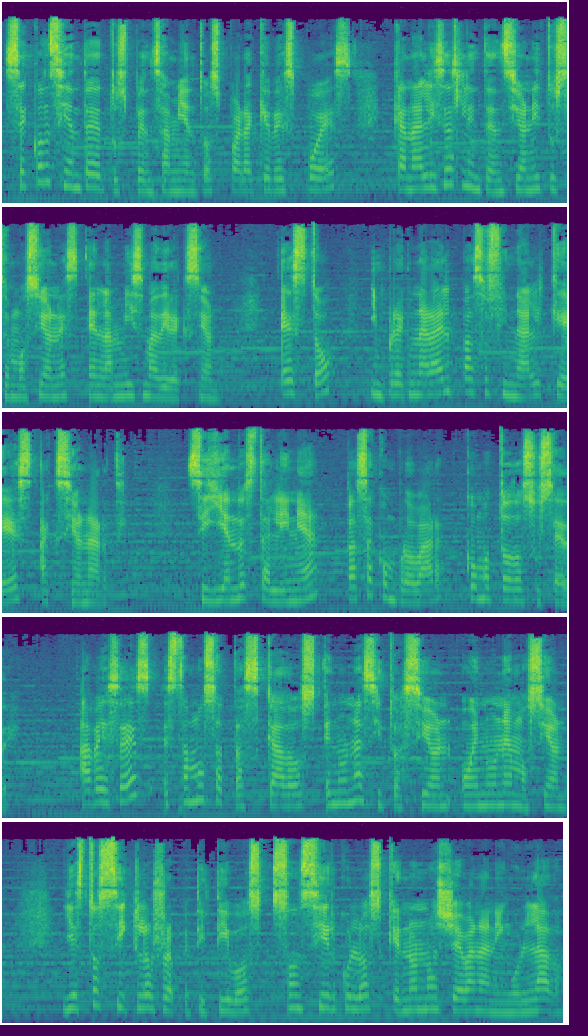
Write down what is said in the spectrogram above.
sé consciente de tus pensamientos para que después canalices la intención y tus emociones en la misma dirección. Esto impregnará el paso final que es accionarte. Siguiendo esta línea, vas a comprobar cómo todo sucede. A veces estamos atascados en una situación o en una emoción, y estos ciclos repetitivos son círculos que no nos llevan a ningún lado,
